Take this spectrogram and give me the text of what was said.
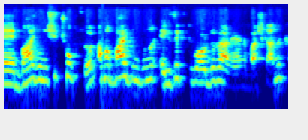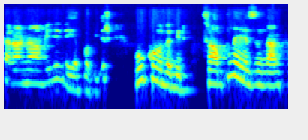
e, Biden işi çok zor ama Biden bunu executive order'lar yani başkanlık kararnameleriyle yapabilir bu konuda bir Trump'ın en azından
